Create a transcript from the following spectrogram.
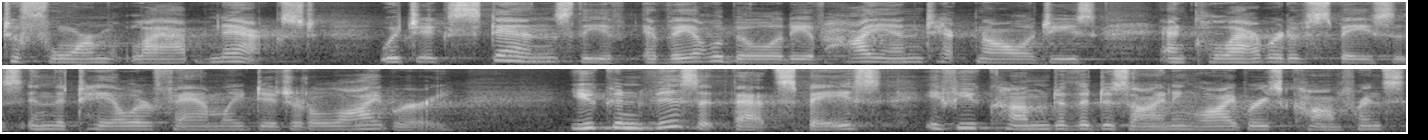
to form Lab Next, which extends the availability of high-end technologies and collaborative spaces in the Taylor Family Digital Library. You can visit that space if you come to the Designing Libraries Conference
